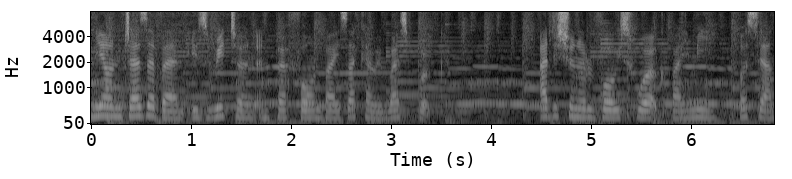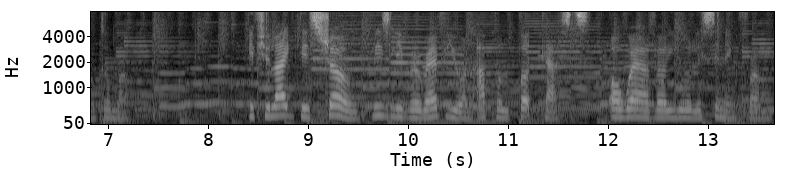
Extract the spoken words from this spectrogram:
Neon Jezebel is written and performed by Zachary Westbrook. Additional voice work by me, Ocean. If you like this show, please leave a review on Apple Podcasts or wherever you're listening from.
